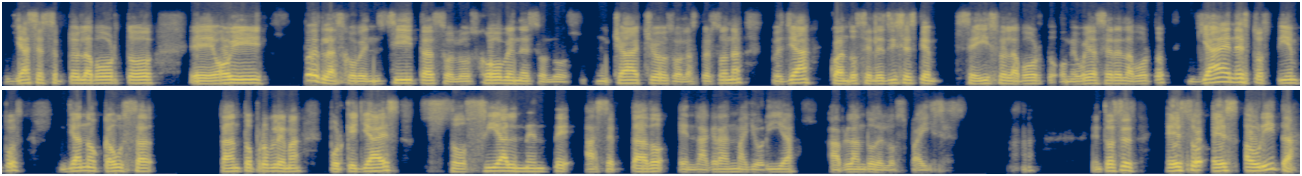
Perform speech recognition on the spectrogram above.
ya se aceptó el aborto. Eh, hoy pues las jovencitas o los jóvenes o los muchachos o las personas, pues ya cuando se les dice es que se hizo el aborto o me voy a hacer el aborto, ya en estos tiempos ya no causa tanto problema porque ya es socialmente aceptado en la gran mayoría hablando de los países. Entonces, eso es ahorita.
